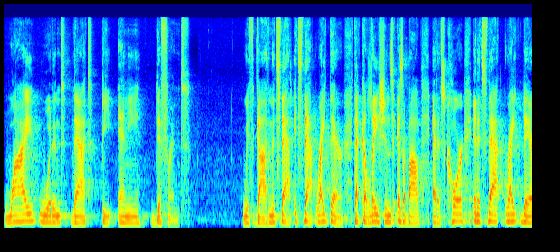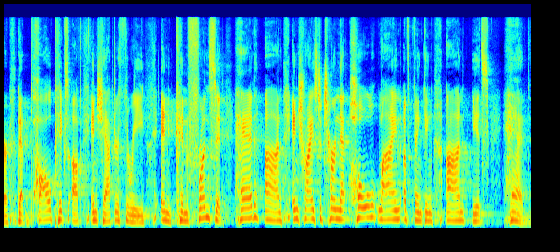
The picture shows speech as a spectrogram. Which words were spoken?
why wouldn't that be any different? With God. And it's that, it's that right there that Galatians is about at its core. And it's that right there that Paul picks up in chapter three and confronts it head on and tries to turn that whole line of thinking on its head.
